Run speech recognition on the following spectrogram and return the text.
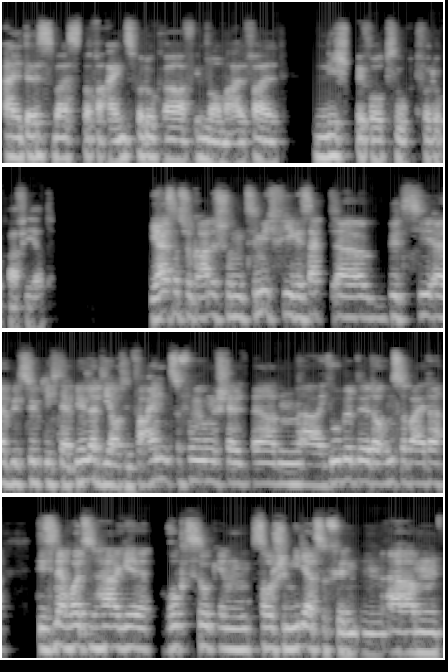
all das, was der Vereinsfotograf im Normalfall nicht bevorzugt fotografiert. Ja, es hast du gerade schon ziemlich viel gesagt äh, äh, bezüglich der Bilder, die auch den Vereinen zur Verfügung gestellt werden, äh, Jubelbilder und so weiter. Die sind ja heutzutage ruckzuck im Social Media zu finden. Ähm,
